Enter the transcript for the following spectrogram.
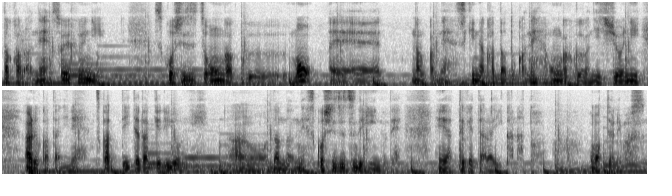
だからねそういうふうに少しずつ音楽も、えーなんかね好きな方とかね音楽が日常にある方にね使っていただけるようにあのだんだんね少しずつでいいので、えやっていけたらいいかなと思っております。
